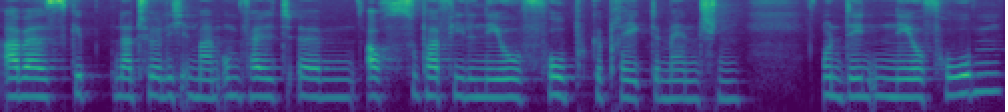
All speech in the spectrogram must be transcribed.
Aber es gibt natürlich in meinem Umfeld ähm, auch super viele neophob geprägte Menschen. Und den Neophoben,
